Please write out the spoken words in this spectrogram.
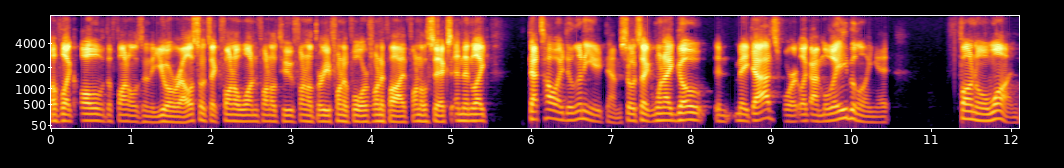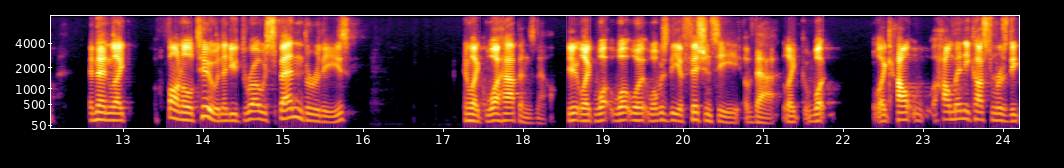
of like all of the funnels in the URL. So it's like funnel one, funnel two, funnel three, funnel four, funnel five, funnel six. And then like that's how I delineate them. So it's like when I go and make ads for it, like I'm labeling it funnel one and then like funnel two. And then you throw spend through these. And like what happens now? You, like what, what what what was the efficiency of that? Like what like how how many customers did,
